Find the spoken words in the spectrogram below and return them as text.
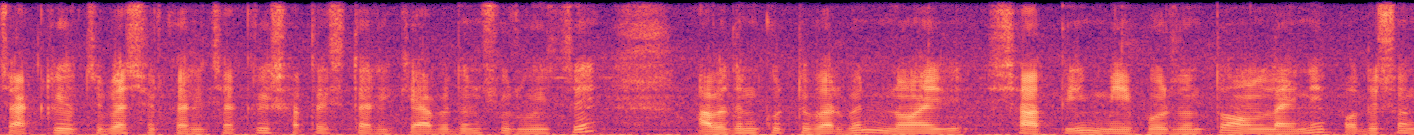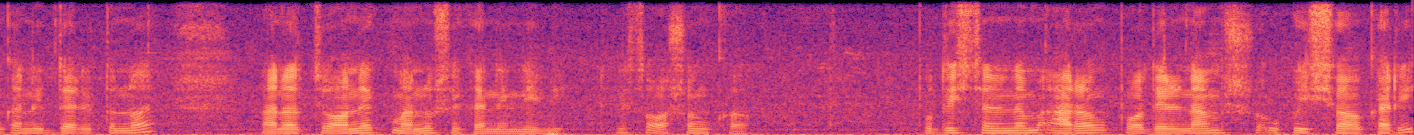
চাকরি হচ্ছে বেসরকারি চাকরি সাতাইশ তারিখে আবেদন শুরু হয়েছে আবেদন করতে পারবেন নয় সাতই মে পর্যন্ত অনলাইনে পদের সংখ্যা নির্ধারিত নয় মানে হচ্ছে অনেক মানুষ এখানে নিবি ঠিক আছে অসংখ্য প্রতিষ্ঠানের নাম আরং পদের নাম অফিস সহকারী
